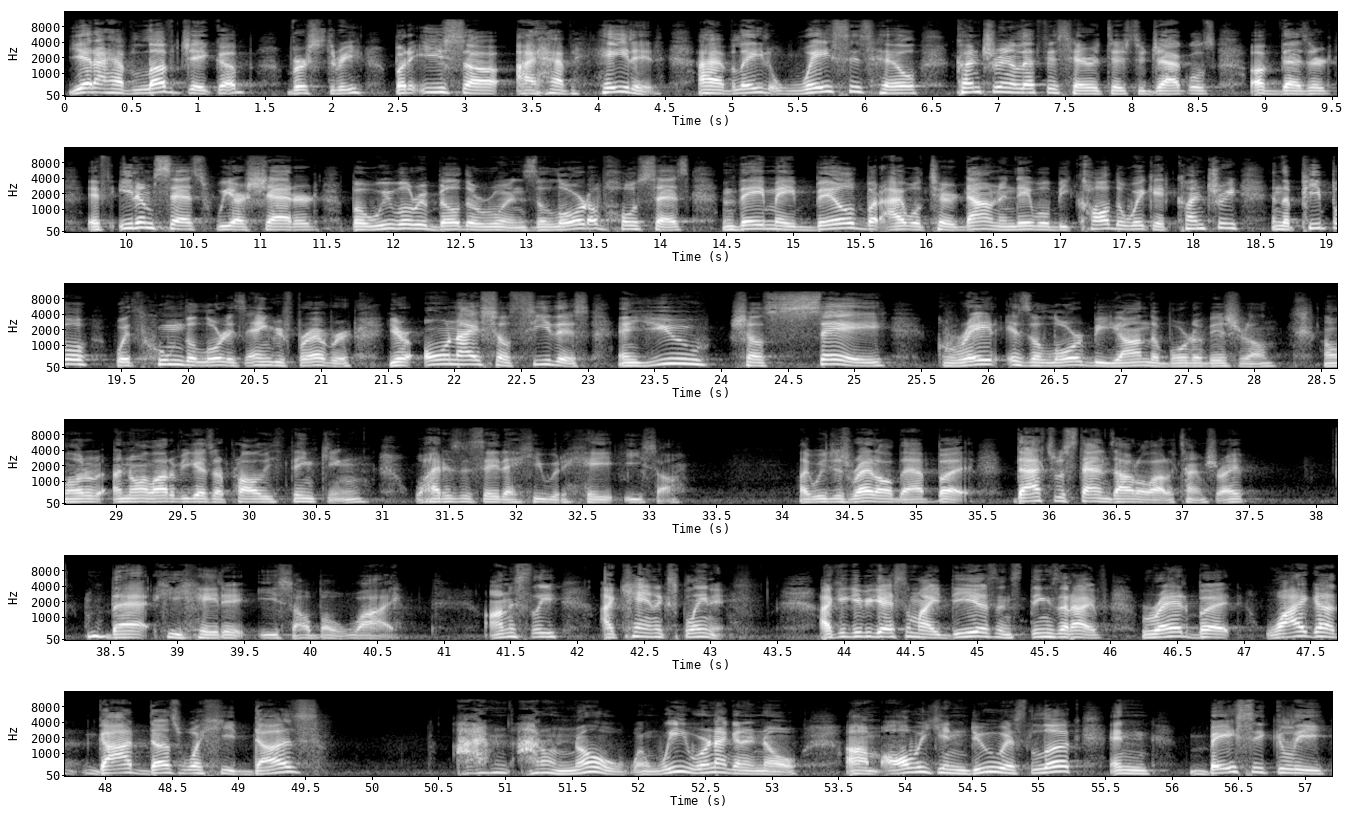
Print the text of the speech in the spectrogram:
Yet I have loved Jacob Verse 3 But Esau I have hated. I have laid waste his hill, country, and left his heritage to jackals of desert. If Edom says, We are shattered, but we will rebuild the ruins. The Lord of hosts says, They may build, but I will tear down, and they will be called the wicked country, and the people with whom the Lord is angry forever. Your own eyes shall see this, and you shall say, Great is the Lord beyond the border of Israel. A lot of, I know a lot of you guys are probably thinking, why does it say that he would hate Esau? Like we just read all that, but that's what stands out a lot of times, right? That he hated Esau, but why? Honestly, I can't explain it. I could give you guys some ideas and things that I've read, but why God, God does what he does, I'm, I don't know. When we, we're not going to know. Um, all we can do is look and basically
